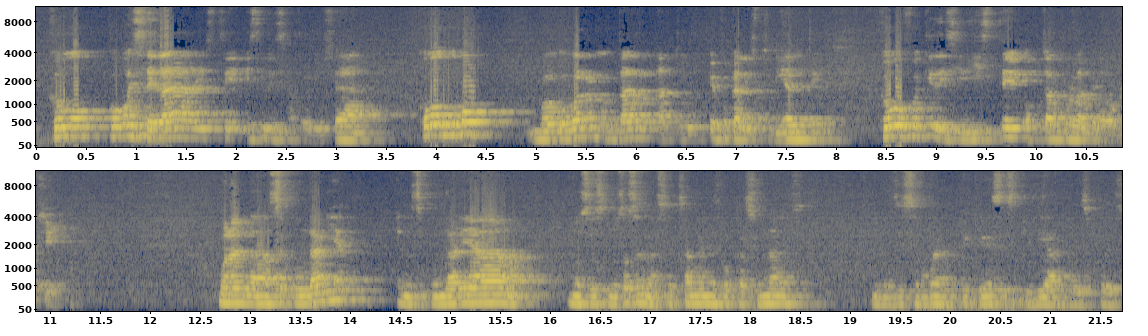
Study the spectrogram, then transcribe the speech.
¿Cómo, ¿Cómo, se da este, este desarrollo? O sea, ¿cómo, cómo, me voy a remontar a tu época de estudiante, ¿cómo fue que decidiste optar por la pedagogía? Bueno, en la secundaria, en la secundaria nos, nos hacen los exámenes vocacionales y nos dicen, bueno, ¿qué quieres estudiar después?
